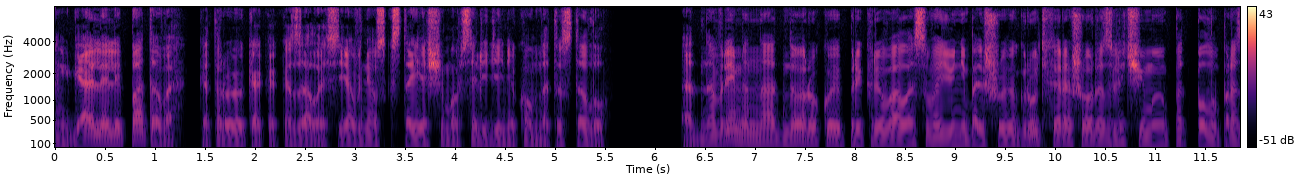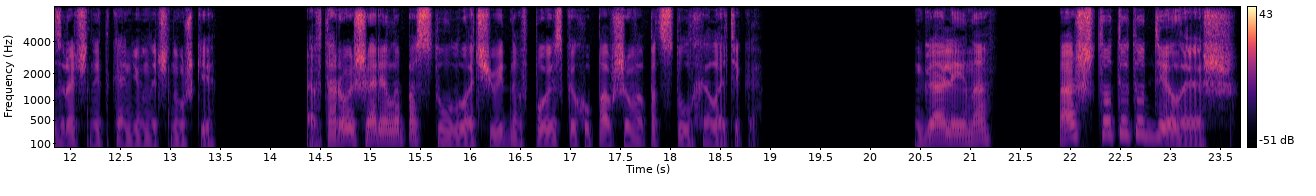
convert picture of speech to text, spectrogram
Галя Липатова, которую, как оказалось, я внес к стоящему в середине комнаты столу, одновременно одной рукой прикрывала свою небольшую грудь, хорошо различимую под полупрозрачной тканью ночнушки, а второй шарила по стулу, очевидно, в поисках упавшего под стул халатика. «Галина, а что ты тут делаешь?»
